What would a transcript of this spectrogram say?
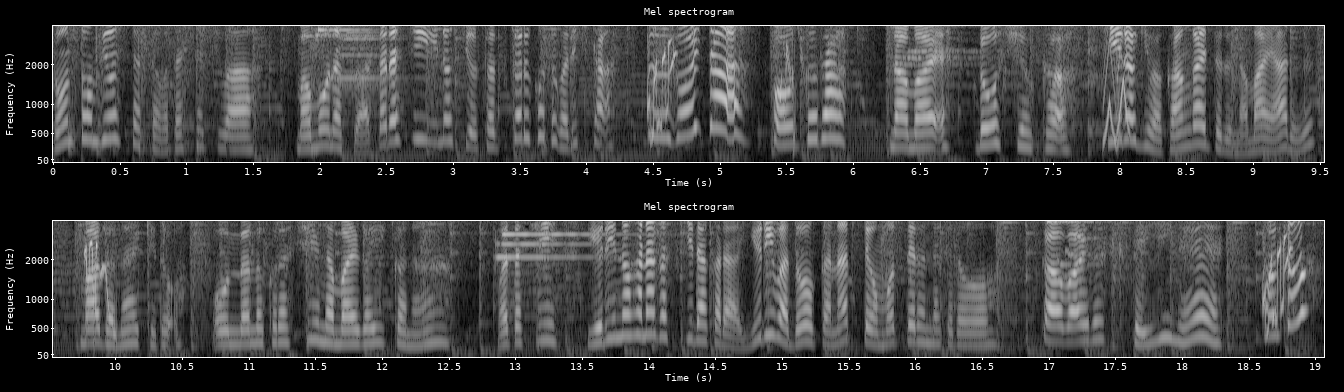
トントン拍子だった私たちは間もなく新しい命を授かることができた。動いた！本当だ。名前どうしようか。柊は考えてる名前ある？まだないけど女の子らしい名前がいいかな。私ユリの花が好きだからユリはどうかなって思ってるんだけど。可愛らしくていいね。本当？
